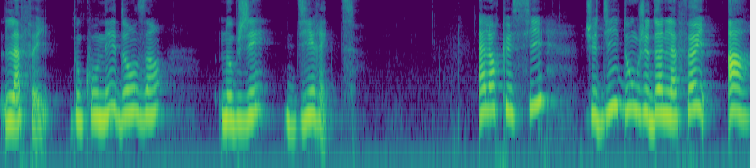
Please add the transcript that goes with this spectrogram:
la feuille. Donc on est dans un, objet direct. Alors que si je dis donc je donne la feuille à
